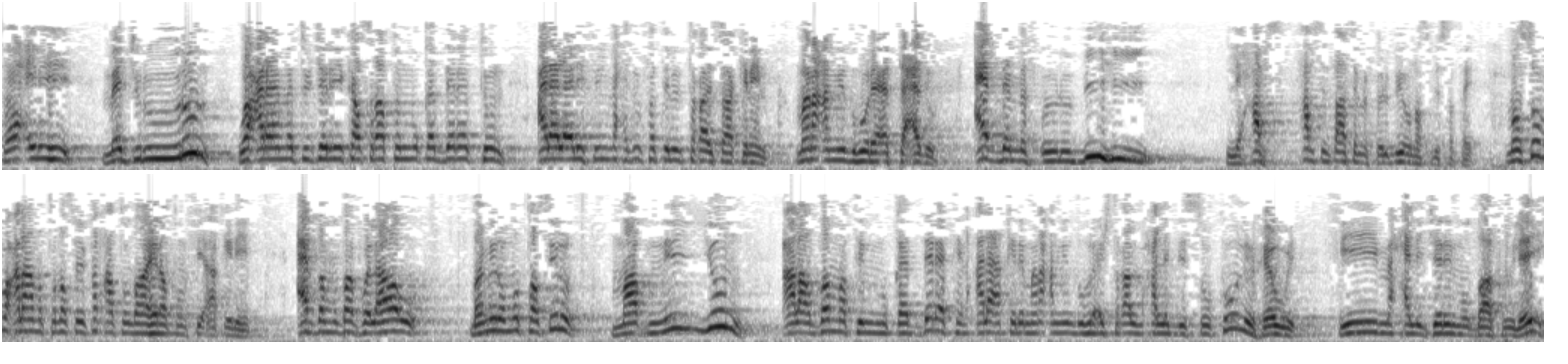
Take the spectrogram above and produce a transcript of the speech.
faacilihi majruurun wcalaamatu jari kasraة muqadaraة calى alif اmaxduufati liltiqاء saakiniin manaca min ظuhuuri atacadub cadda mafcuul bihi lxabs xabsintaasa mafcuul bihi u nasbisatay mansuub calaamatu naصbi fatxaة daahiraة fi akhirihi cadda mudaaf wlhaa damiir mutaصilu mabniy على ضمة مقدرة على آخر منع من ظهور اشتغال محل بالسكون الروي في محل جر مضاف إليه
